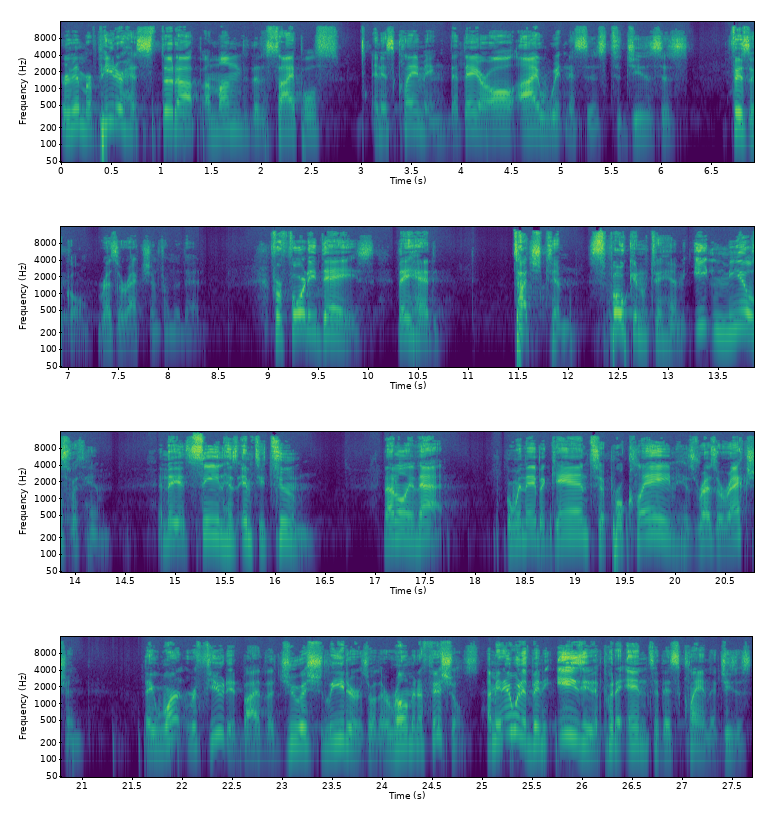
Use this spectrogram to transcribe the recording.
Remember, Peter has stood up among the disciples and is claiming that they are all eyewitnesses to Jesus' physical resurrection from the dead. For 40 days, they had touched him, spoken to him, eaten meals with him, and they had seen his empty tomb. Not only that, but when they began to proclaim his resurrection, they weren't refuted by the Jewish leaders or the Roman officials. I mean, it would have been easy to put an end to this claim that Jesus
